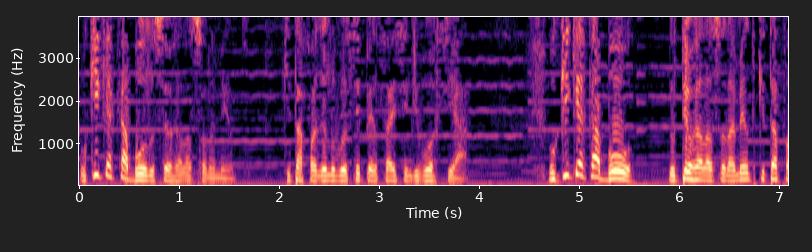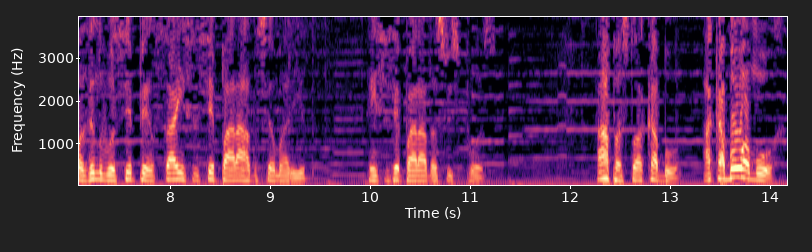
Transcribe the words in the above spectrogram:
o que, que acabou no seu relacionamento que está fazendo você pensar em se divorciar? O que, que acabou no teu relacionamento que está fazendo você pensar em se separar do seu marido, em se separar da sua esposa? Ah, pastor, acabou. Acabou o amor.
